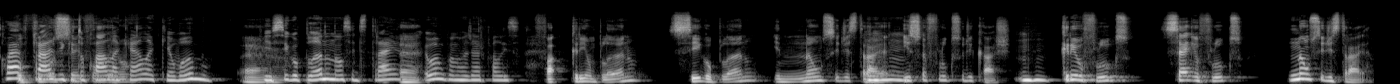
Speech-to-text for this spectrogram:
Qual é a O que frase que você tu fala, combinou. aquela que eu amo? É. Que siga o plano, não se distraia? É. Eu amo quando o Rogério fala isso. Fa- Cria um plano, siga o plano e não se distraia. Uhum. Isso é fluxo de caixa. Uhum. Cria o fluxo, segue o fluxo, não se distraia.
